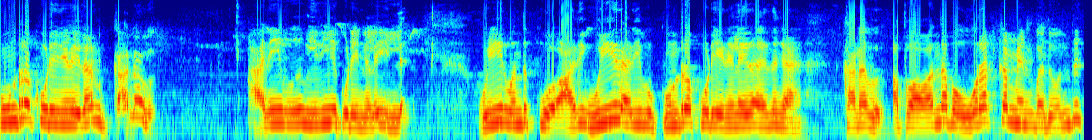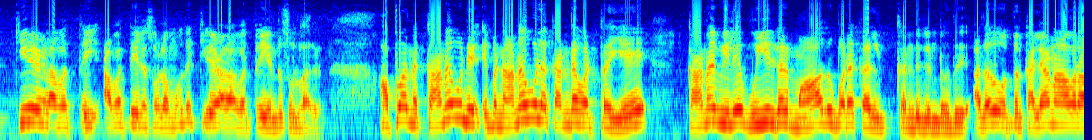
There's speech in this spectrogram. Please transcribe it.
குன்றக்கூடிய நிலை தான் கனவு. அறிவு விரியக்கூடிய நிலை இல்லை. உயிர் வந்து கு- அறி உயிர் அறிவு குன்றக்கூடிய நிலை தான் எதுங்க? கனவு. அப்போ வந்து அப்போ உறக்கம் என்பது வந்து கீழளவத்தை அவத்தையில் சொல்லும் போது கீழளவத்தை என்று சொல்வார்கள். அப்போ அந்த கனவு இப்போ நனவுல கண்டவற்றையே கனவிலே உயிர்கள் மாறுபட கல் கண்டுகின்றது. அதாவது ஒருத்தர் கல்யாணம் ஆகிற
